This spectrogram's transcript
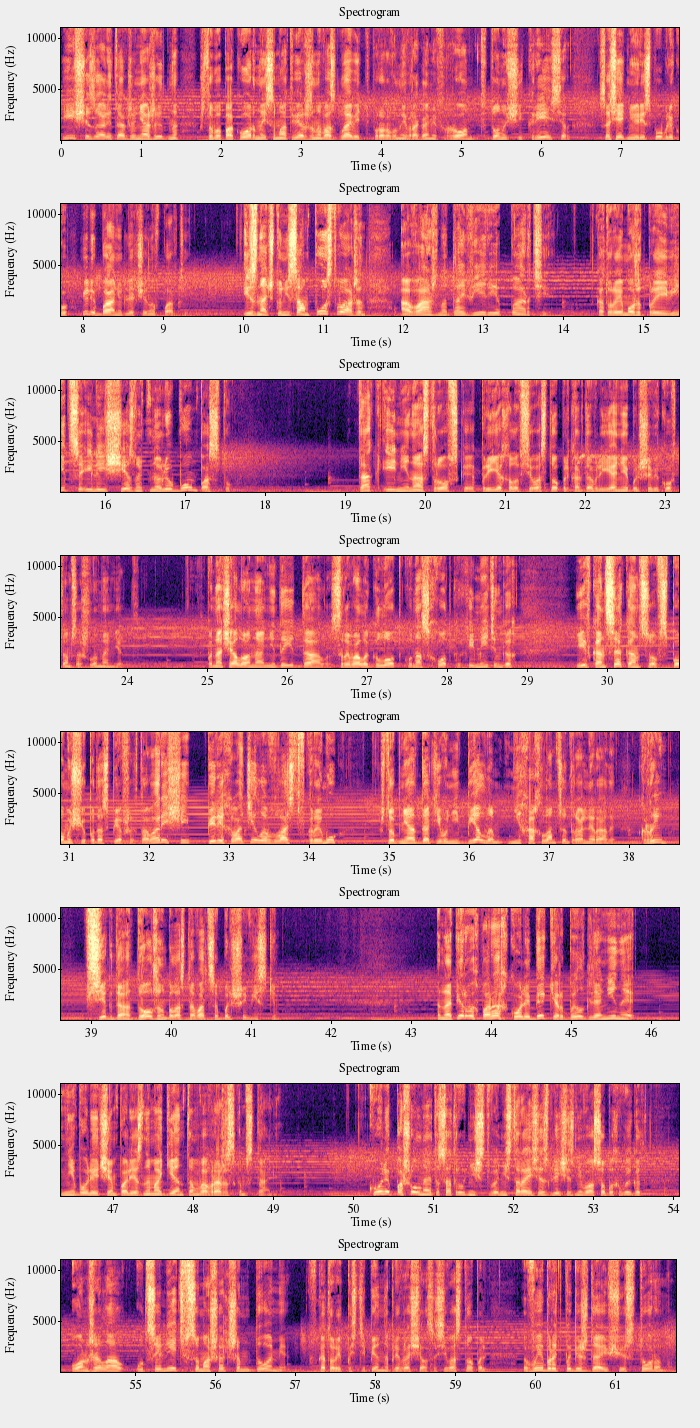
и исчезали так же неожиданно, чтобы покорно и самоотверженно возглавить прорванный врагами фронт, тонущий крейсер, соседнюю республику или баню для членов партии. И знать, что не сам пост важен, а важно доверие партии, которое может проявиться или исчезнуть на любом посту – так и Нина Островская приехала в Севастополь, когда влияние большевиков там сошло на нет. Поначалу она не доедала, срывала глотку на сходках и митингах, и в конце концов с помощью подоспевших товарищей перехватила власть в Крыму, чтобы не отдать его ни белым, ни хохлам Центральной Рады. Крым всегда должен был оставаться большевистским. На первых порах Коля Беккер был для Нины не более чем полезным агентом во вражеском стане. Коля пошел на это сотрудничество, не стараясь извлечь из него особых выгод. Он желал уцелеть в сумасшедшем доме, в который постепенно превращался Севастополь, выбрать побеждающую сторону.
